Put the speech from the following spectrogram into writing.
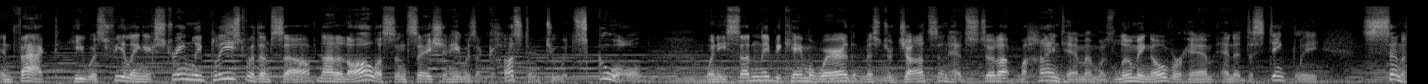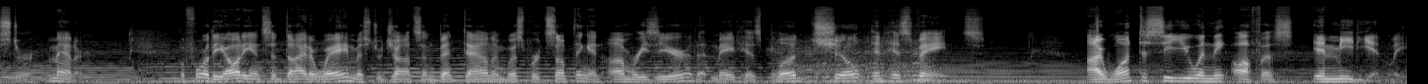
In fact, he was feeling extremely pleased with himself, not at all a sensation he was accustomed to at school, when he suddenly became aware that Mr. Johnson had stood up behind him and was looming over him in a distinctly sinister manner. Before the audience had died away, Mr. Johnson bent down and whispered something in Omri's ear that made his blood chill in his veins. I want to see you in the office immediately.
